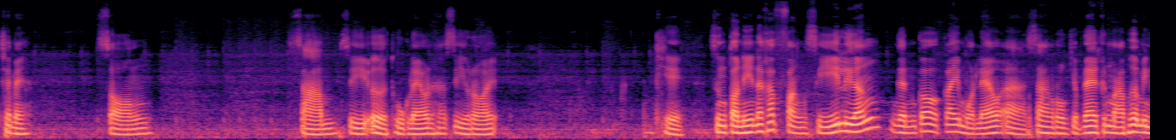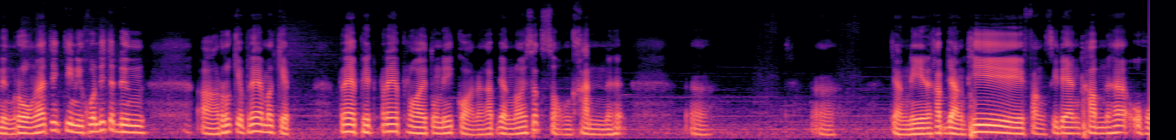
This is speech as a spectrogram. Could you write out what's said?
ใช่ไหมสองสามสี่เออ ถูกแล้วนะฮะ400โอเค ซึ่งตอนนี้นะครับฝั่งสีเหลืองเงินก็ใกล้หมดแล้วอ่าสร้างโรงเก็บแร่ขึ้นมาเพิ่มอีกหนึ่งโรงนะจริงๆนี่ควรที่จะดึงอ่ารถเก็บแร่มาเก็บแร่เพชรแร่พลอยตรงนี้ก่อนนะครับ อย่างน้อยสัก 2 คันนะฮะอ่าอ่า อย่างนี้นะครับ อย่างที่ฝั่งสีแดงทำนะฮะ โอ้โห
